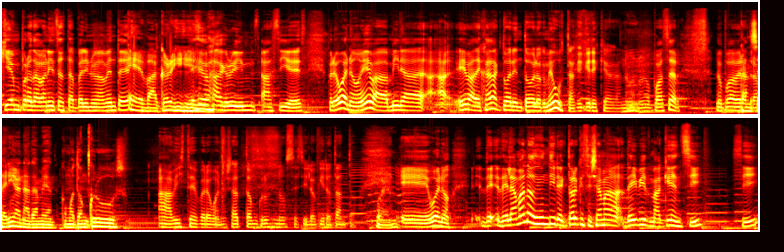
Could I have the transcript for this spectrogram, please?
¿quién protagoniza esta peli nuevamente? Eva Green. Eva Green, así es. Pero bueno, Eva, mira, Eva, deja de actuar en todo lo que me gusta. ¿Qué querés que haga? No, no lo puedo hacer. No puedo haber Canceriana también, como Tom Cruise. Ah, viste, pero bueno, ya Tom Cruise no sé si lo quiero tanto. Bueno. Eh, bueno, de, de la mano de un director que se llama David Mackenzie, ¿sí?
